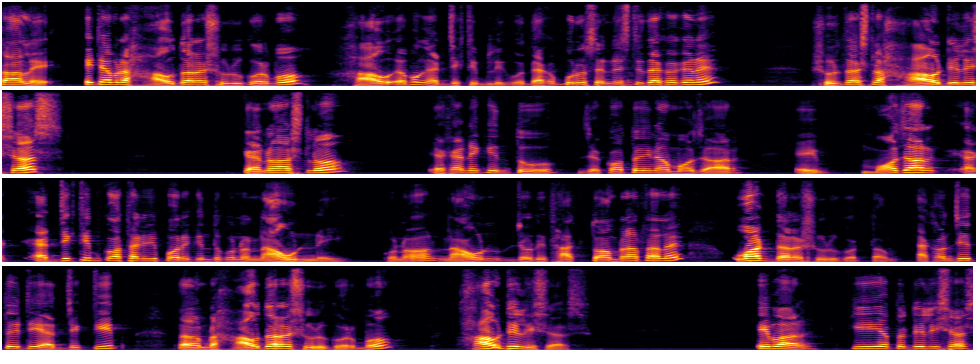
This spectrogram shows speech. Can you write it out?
তাহলে এটা আমরা হাউ দ্বারা শুরু করব হাউ এবং অ্যাডজেক্টিভ লিখব। দেখো পুরো সেন্টেন্সটি দেখো এখানে। শুরুতে আসলো হাউ ডিলিশাস কেন আসলো? এখানে কিন্তু যে কতই না মজার, এই মজার অ্যাডজেক্টিভ কথাটির পরে কিন্তু কোনো নাউন নেই। কোনো নাউন যদি থাকতো আমরা তাহলে ওয়ার্ড দ্বারা শুরু করতাম। এখন যেহেতু এটি অ্যাডজেক্টিভ তাহলে আমরা হাউ দ্বারা শুরু করব। হাউ ডেলিশাস এবার কি এত ডেলিশাস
